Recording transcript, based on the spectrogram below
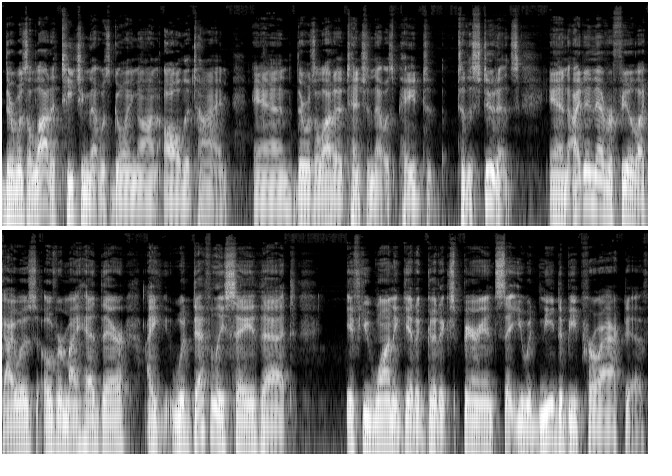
There was a lot of teaching that was going on all the time, and there was a lot of attention that was paid to, to the students. And I didn't ever feel like I was over my head there. I would definitely say that if you want to get a good experience that you would need to be proactive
